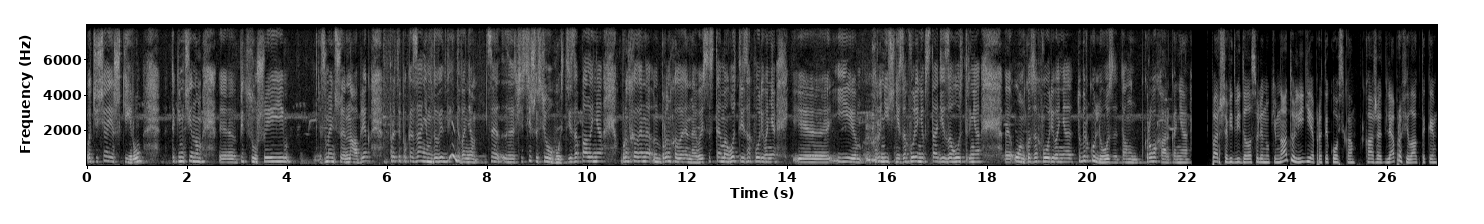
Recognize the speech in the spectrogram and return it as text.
очищає шкіру, таким чином е, підсушує її. Зменшує набряк. Протипоказанням до відвідування це е, частіше всього гострі запалення бронхолегеневої системи, гострі захворювання е, і хронічні захворювання в стадії загострення, е, онкозахворювання, туберкульози, там кровохаркання. Вперше відвідала соляну кімнату Лідія Притиковська. Каже, для профілактики.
